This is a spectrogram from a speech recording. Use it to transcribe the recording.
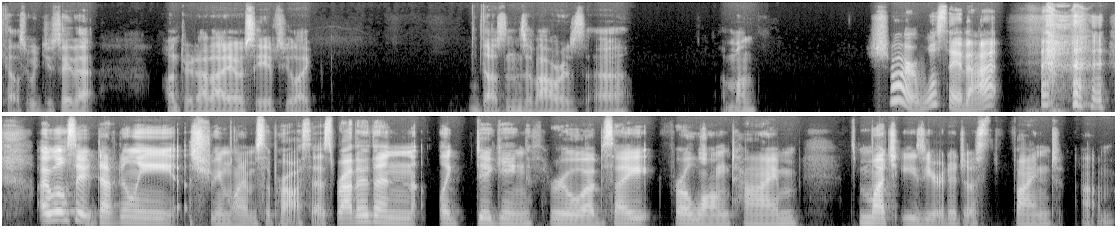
Kelsey, would you say that hunter.io saves you like dozens of hours uh, a month? Sure, we'll say that. I will say it definitely streamlines the process. Rather than like digging through a website for a long time, it's much easier to just find um,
